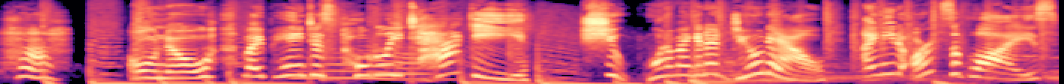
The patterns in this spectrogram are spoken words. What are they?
Huh. Oh no, my paint is totally tacky! Shoot, what am I gonna do now? I need art supplies!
